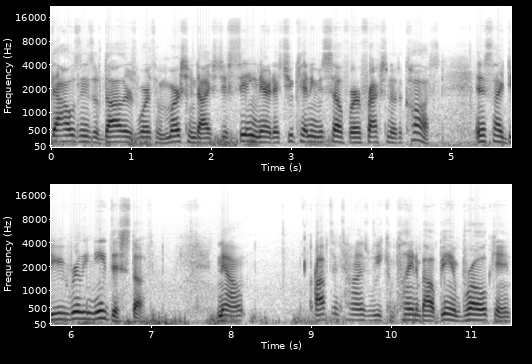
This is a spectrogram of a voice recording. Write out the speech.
thousands of dollars worth of merchandise just sitting there that you can't even sell for a fraction of the cost. And it's like, do you really need this stuff? Now, oftentimes we complain about being broke and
